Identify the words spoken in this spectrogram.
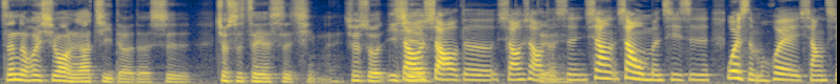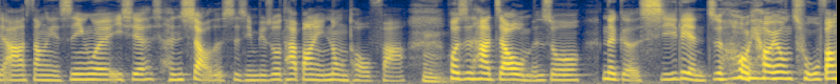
真的会希望人家记得的是。就是这些事情呢，就是说一些小小的小小的事情，像像我们其实为什么会想起阿桑，也是因为一些很小的事情，比如说他帮你弄头发，嗯，或是他教我们说那个洗脸之后要用厨房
